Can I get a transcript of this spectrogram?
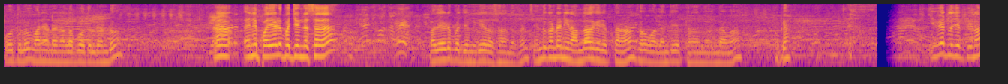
పోతులు బాగానే ఉన్నాయి నల్ల పోతులు రెండు. ఎన్ని? పదిహేడు పద్దెనిమిది వస్తుందా? పదిహేడు పద్దెనిమిది కేజీలు వస్తుందండి ఫ్రెండ్స్. ఎందుకంటే నేను అందాజుగా చెప్తాను సో వాళ్ళు ఎంత చెప్తాను విందామా? ఓకే ఇవి ఎట్లా చెప్తున్నా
